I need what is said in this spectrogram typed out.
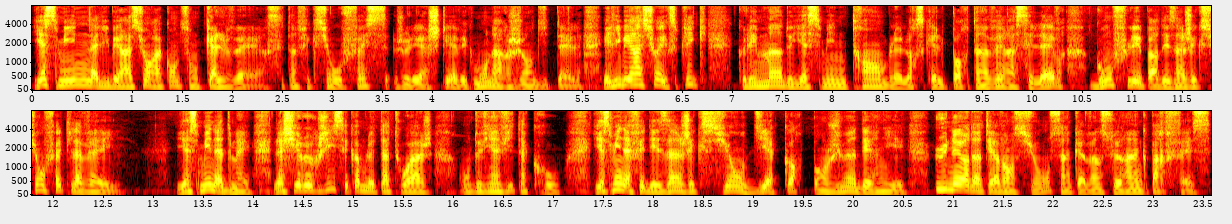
Yasmine, la Libération raconte son calvaire. Cette infection aux fesses, je l'ai achetée avec mon argent, dit-elle. Et Libération explique que les mains de Yasmine tremblent lorsqu'elle porte un verre à ses lèvres, gonflé par des injections faites la veille. Yasmine admet, la chirurgie c'est comme le tatouage, on devient vite accro. Yasmine a fait des injections Diacorp en juin dernier. Une heure d'intervention, 5 à 20 seringues par fesse.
